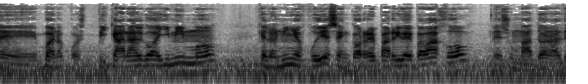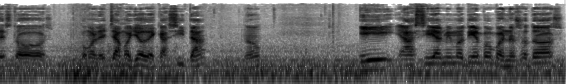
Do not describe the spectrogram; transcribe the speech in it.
eh, bueno, pues picar algo allí mismo, que los niños pudiesen correr para arriba y para abajo. Es un McDonald's de estos, como le llamo yo, de casita, ¿no? Y así al mismo tiempo, pues nosotros,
